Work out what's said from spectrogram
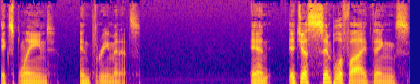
explained in three minutes. And it just simplified things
